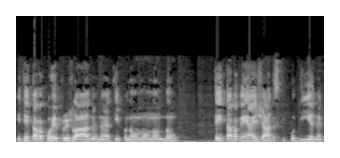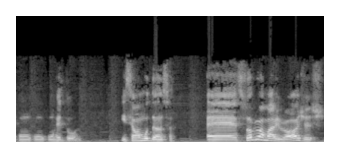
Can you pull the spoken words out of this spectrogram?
e tentava correr para os lados, né? Tipo, não, não, não, não, tentava ganhar as jardas que podia, né? Com, com, com o retorno. Isso é uma mudança. É, sobre o Amari Rogers,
